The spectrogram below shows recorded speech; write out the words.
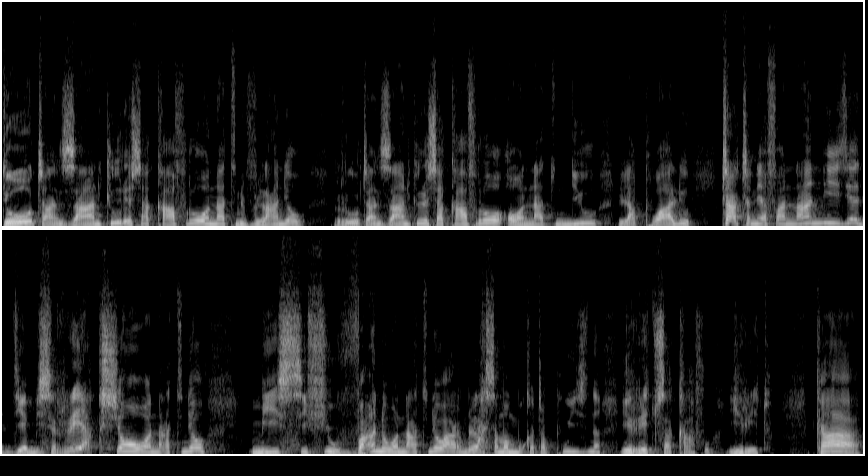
de ohatran'izany koa ireo sakafo ireo ao anatin'ny vilany ao, Ry otran'izany koa ireo sakafo ireo ao anatin'io lapoaly io, tratra ny hafanana izy dia misy réaction ao anatiny ao, misy fiovana ao anatiny ao ary lasa mamokatra poizina ireto sakafo ireto. Ka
